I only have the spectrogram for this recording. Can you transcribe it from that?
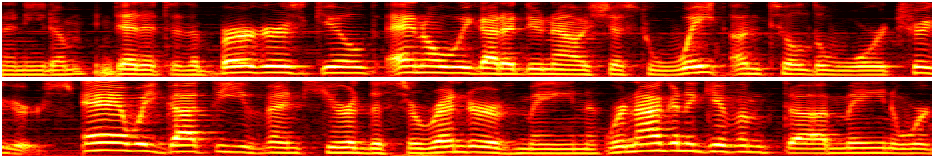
to need them. Indebted to the Burgers Guild. And all we got to do now is just wait until the war triggers. And we got the event here, the surrender of Maine. We're not to give them uh, Maine. We're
